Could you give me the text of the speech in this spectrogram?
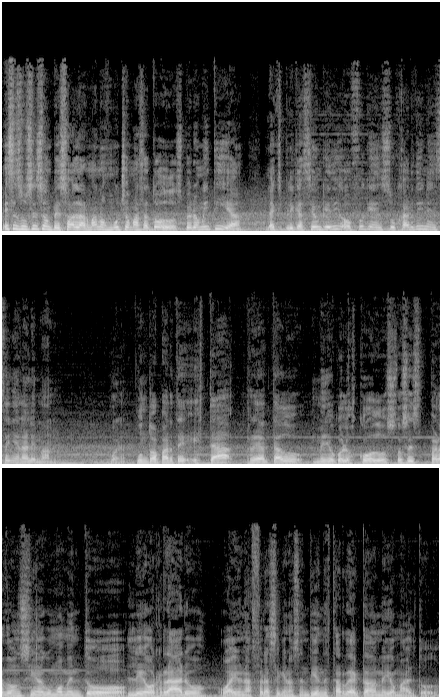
Ese suceso empezó a alarmarnos mucho más a todos, pero mi tía, la explicación que dio fue que en su jardín enseñan alemán. Bueno, punto aparte, está redactado medio con los codos, entonces perdón si en algún momento leo raro o hay una frase que no se entiende, está redactado medio mal todo.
